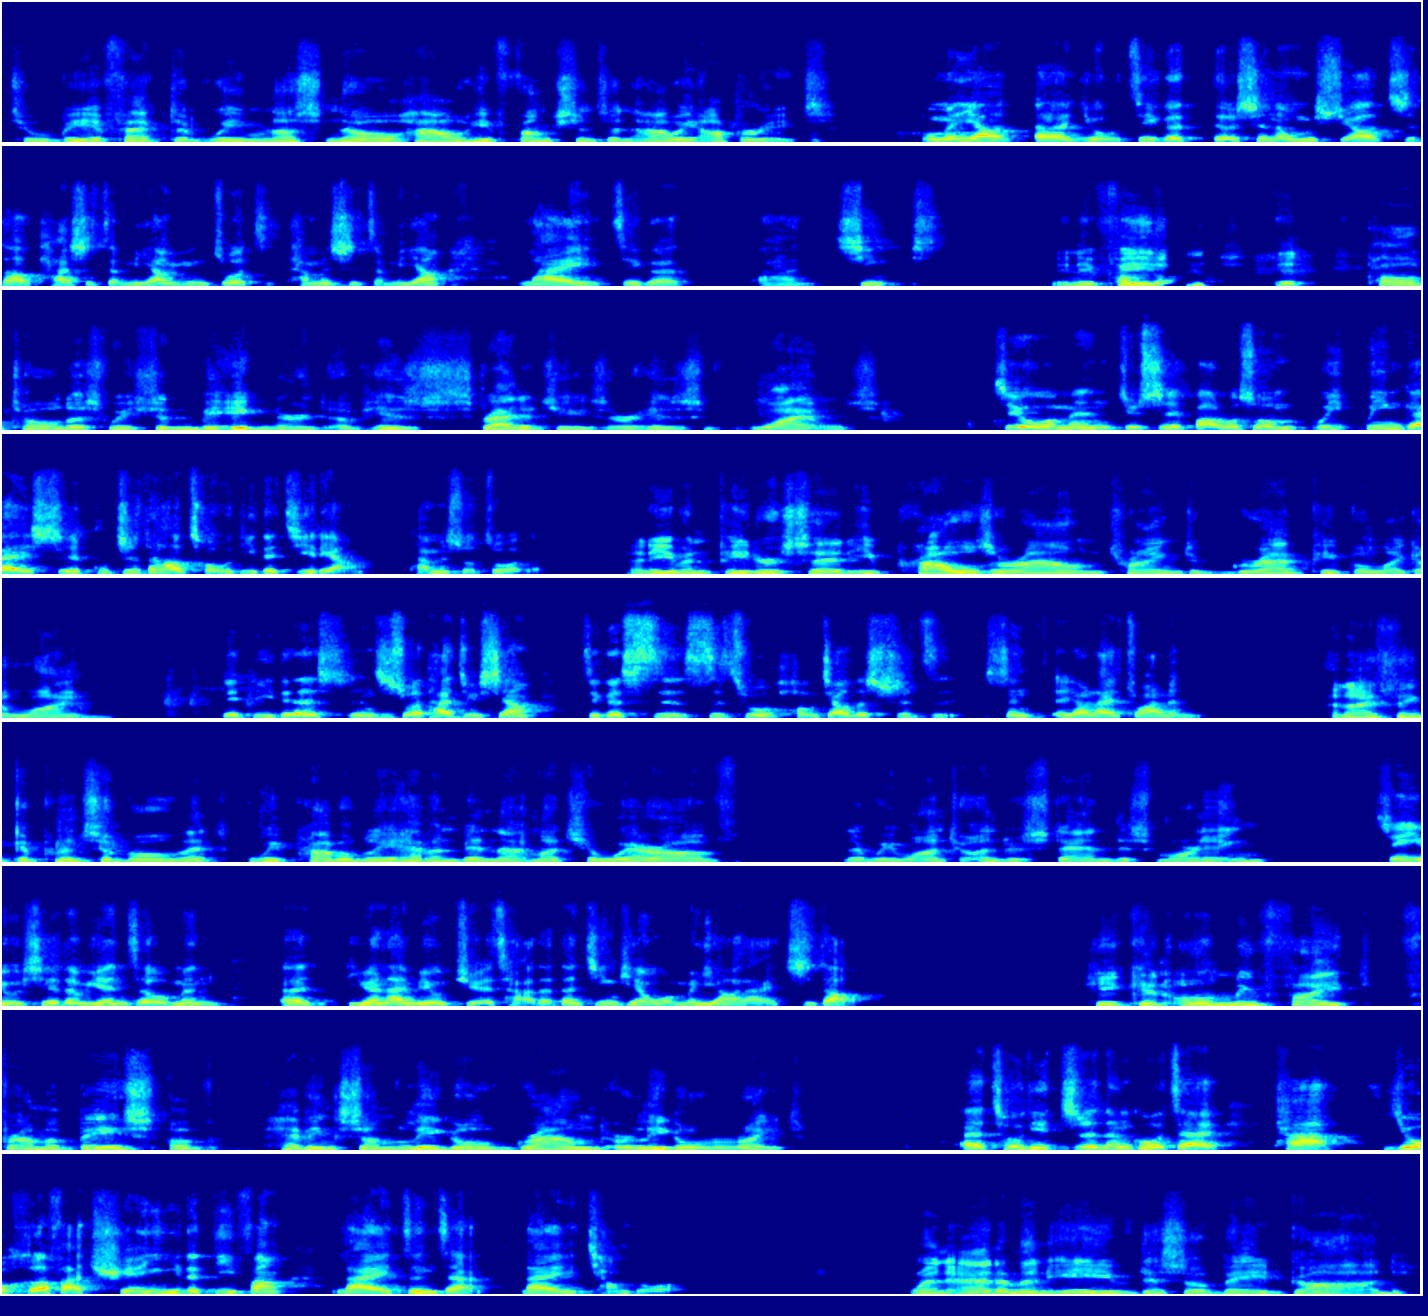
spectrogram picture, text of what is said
to be effective we must know how he functions and how he operates 我们要呃有这个得胜呢，我们需要知道他是怎么样运作，他们是怎么样来这个啊、呃行。 In Ephesians, it, Paul told us we shouldn't be ignorant of his strategies or his wiles. 所以我们就是保罗说，我们不不应该是不知道仇敌的伎俩，他们所做的。 And even Peter said he prowls around trying to grab people like a lion. 所以彼得甚至说他就像这个四四处吼叫的狮子，甚至要来抓人。 And I think a principle that we probably haven't been that much aware of that we want to understand this morning 所以有一些的原则我们呃原来没有觉察的，但今天我们要来知道。 he can only fight from a base of having some legal ground or legal right. 呃，仇敌只能够在他有合法权益的地方来征战、来抢夺。When Adam and Eve disobeyed God,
